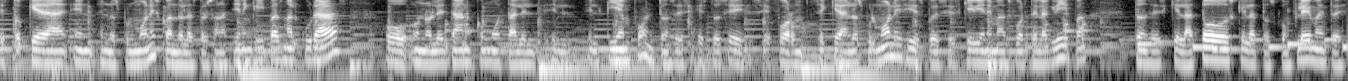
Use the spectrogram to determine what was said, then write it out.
esto queda en, los pulmones cuando las personas tienen gripas mal curadas o, o no les dan como tal el, el- el tiempo. Entonces esto se, se, forma, se queda en los pulmones y después es que viene más fuerte la gripa. Entonces que la tos, que la tos con flema. Entonces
